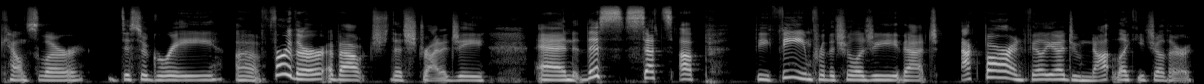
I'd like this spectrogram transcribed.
counselor, disagree uh, further about this strategy. And this sets up the theme for the trilogy that Ackbar and Fey'lya do not like each other.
